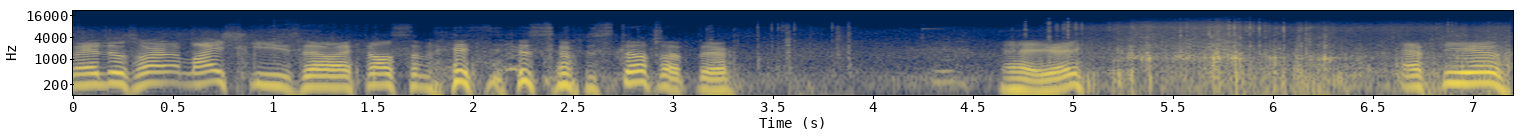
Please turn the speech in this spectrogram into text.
Glad those aren't my skis though. I felt some some stuff up there. Hey, you ready? After you.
